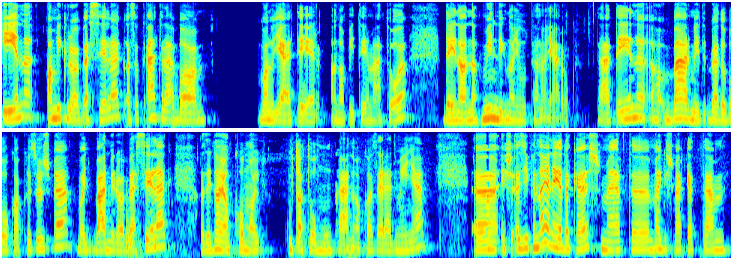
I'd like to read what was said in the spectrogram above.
Én, amikről beszélek, azok általában van, hogy eltér a napi témától, de én annak mindig nagyon utána járok. Tehát én, ha bármit bedobok a közösbe, vagy bármiről beszélek, az egy nagyon komoly kutató munkának az eredménye. És ez egyébként nagyon érdekes, mert megismerkedtem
